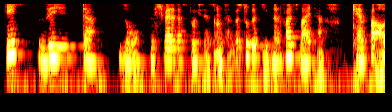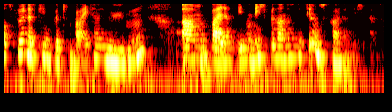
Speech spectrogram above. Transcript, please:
ich will das so und ich werde das durchsetzen. Und dann wirst du gegebenenfalls weiter Kämpfe ausführen. Das Kind wird weiter lügen, ähm, weil das eben nicht besonders beziehungsförderlich ist.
